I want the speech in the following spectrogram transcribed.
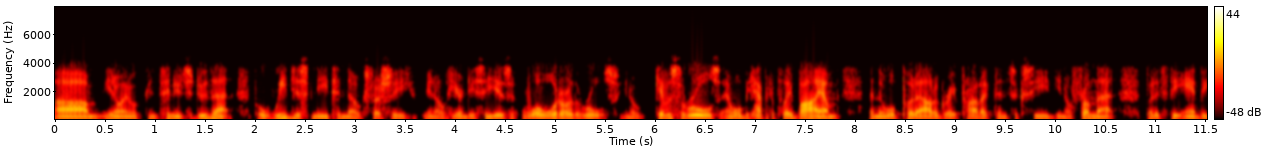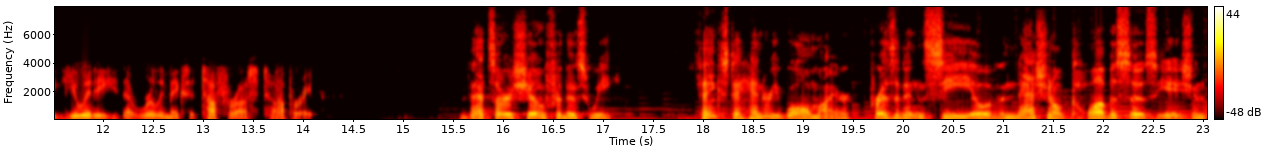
Um, you know, and we'll continue to do that. But we just need to know, especially, you know, here in DC, is well, what are the rules? You know, give us the rules, and we'll be happy to play by them, and then we'll put out a great product and succeed, you know, from that. But it's the ambiguity that really makes it tough for us to operate. That's our show for this week. Thanks to Henry Wallmeyer, President and CEO of the National Club Association,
